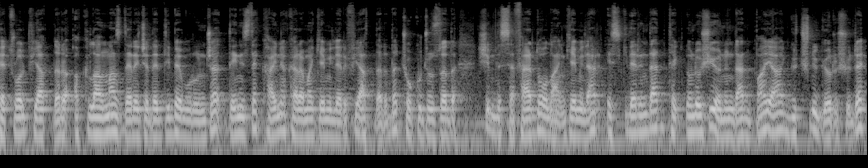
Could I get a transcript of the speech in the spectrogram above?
Petrol fiyatları akıl almaz derecede dibe vurunca denizde kaynak arama gemileri fiyatları da çok ucuzladı. Şimdi seferde olan gemiler eskilerinden teknoloji yönünden bayağı güçlü görüşü de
